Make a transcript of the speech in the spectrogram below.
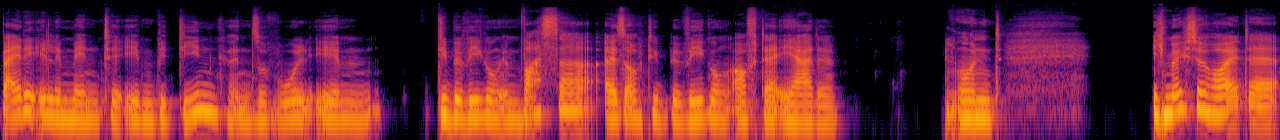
beide Elemente eben bedienen kann, sowohl eben die Bewegung im Wasser als auch die Bewegung auf der Erde. Und ich möchte heute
